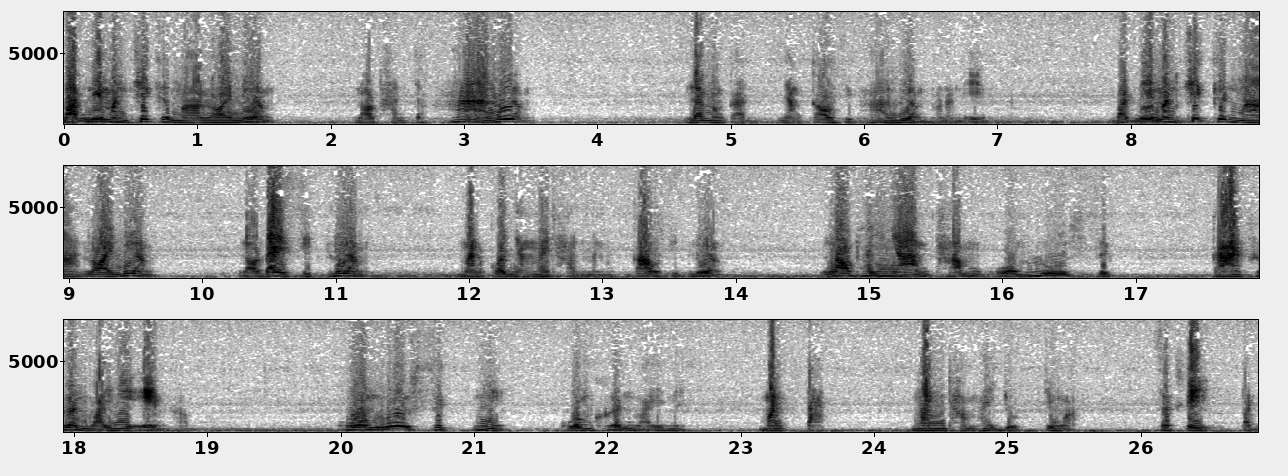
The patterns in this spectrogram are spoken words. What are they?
บัดนี้มันคิดขึ้นมาลอยเรื่อง เราทันจากห้าเรื่อง แล้วมันกันอย่างเก้าสิบห้าเรื่องเท่านั้นเอง บัดนี้มันคิดขึ้นมาลอยเรื่อง เราได้สิบเรื่อง มันก็ยังไม่ทันมันเก้าสิบเรื่อง เราพยายามทำความรู้สึกการเคลื่อนไหวนี่เองครับ ความรู้สึกนี่ความเคลื่อนไหวนี่ มันตัดมันทำให้หยุดจังหวะสติปัญ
